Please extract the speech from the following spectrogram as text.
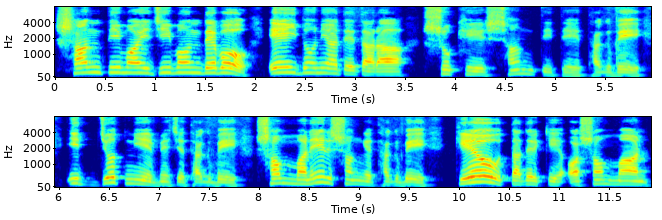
শান্তিময় জীবন দেব। এই দুনিয়াতে তারা সুখে শান্তিতে থাকবে, ইজ্জত নিয়ে বেঁচে থাকবে, সম্মানের সঙ্গে থাকবে। কেউ তাদেরকে অসম্মান,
